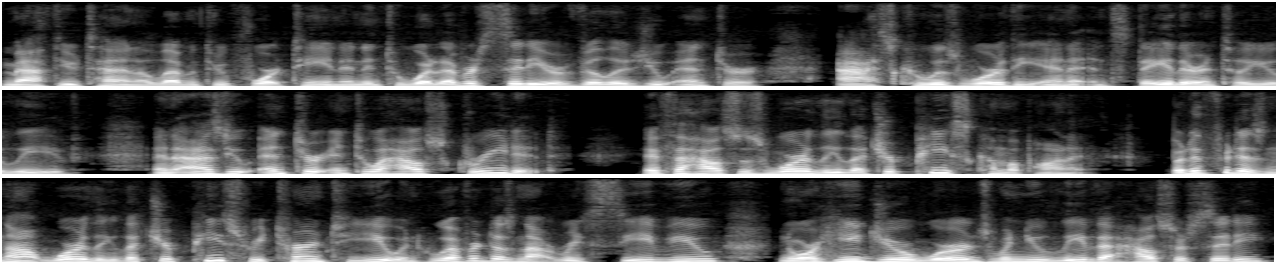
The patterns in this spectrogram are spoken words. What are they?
Matthew 10, 11 through 14. And into whatever city or village you enter, ask who is worthy in it and stay there until you leave. And as you enter into a house, greet it. If the house is worthy, let your peace come upon it. But if it is not worthy, let your peace return to you, and whoever does not receive you, nor heed your words when you leave that house or city,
